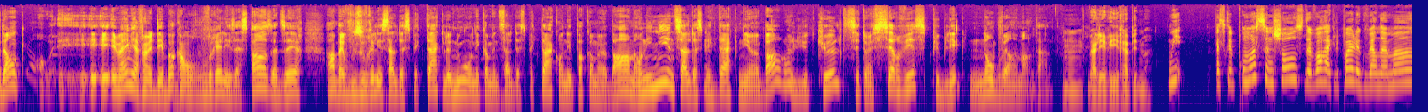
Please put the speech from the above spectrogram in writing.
Et donc, on- et, et- et même, il y avait un débat quand on rouvrait les espaces de dire, ah, ben, vous ouvrez les salles de spectacle. Nous, on est comme une salle de spectacle, on n'est pas comme un bar, mais on n'est ni une salle de spectacle, ni un bar, un lieu de culte. C'est un service public non gouvernemental. Hmm. Valérie, rapidement. Oui, parce que pour moi, c'est une chose de voir à quel point le gouvernement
